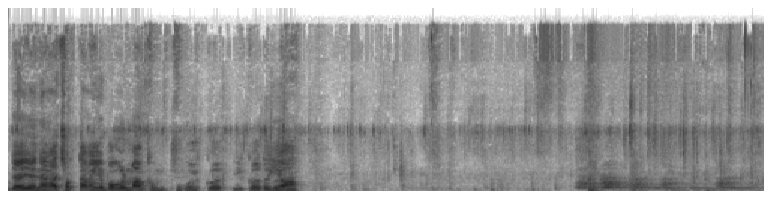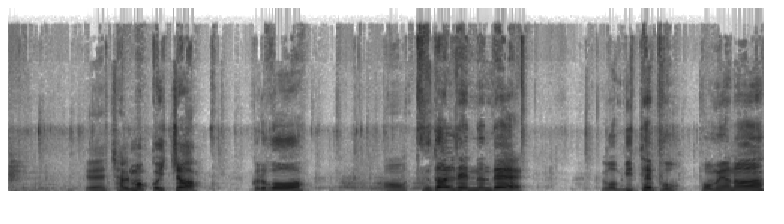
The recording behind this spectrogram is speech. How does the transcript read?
이제 얘네가 적당하게 먹을 만큼 주고 있거, 있거든요. 예, 잘 먹고 있죠? 그리고 어, 두 달 됐는데 이거 밑에 보, 보면은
